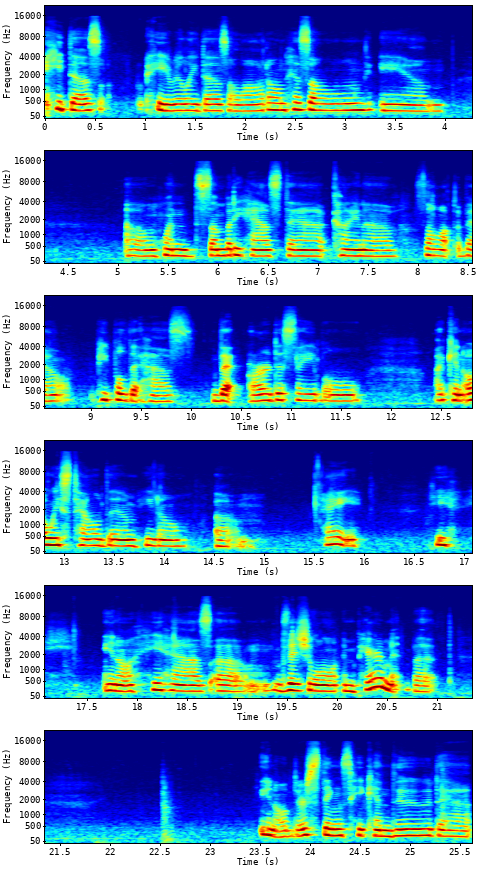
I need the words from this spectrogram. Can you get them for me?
he does, he really does a lot on his own. And um, when somebody has that kind of thought about people that has that are disabled, I can always tell them, you know, um, hey, he, you know, he has um, visual impairment, but you know, there's things he can do that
